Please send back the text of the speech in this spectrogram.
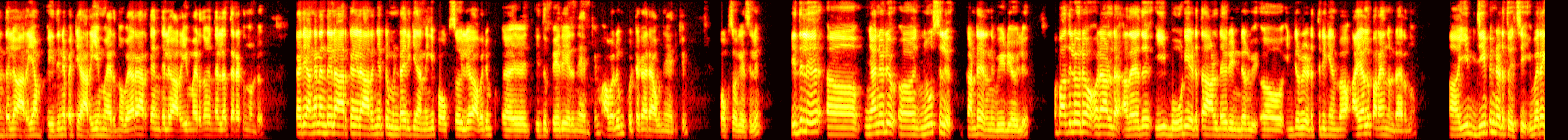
എന്തെങ്കിലും അറിയാം ഇതിനെപ്പറ്റി അറിയുമായിരുന്നു വേറെ ആർക്കും എന്തെങ്കിലും അറിയുമായിരുന്നു എന്നെല്ലാം തിരക്കുന്നുണ്ട്. കാര്യം അങ്ങനെ എന്തെങ്കിലും ആർക്കെങ്കിലും അറിഞ്ഞിട്ട് മിണ്ടായിരിക്കുകയാണെങ്കിൽ പോക്സോയിൽ അവരും ഇത് പേര് തരുന്നതായിരിക്കും അവരും കുറ്റക്കാരാവുന്നതായിരിക്കും പോക്സോ കേസിൽ ഇതിൽ ഞാനൊരു ന്യൂസിൽ കണ്ടായിരുന്നു വീഡിയോയിൽ അപ്പൊ അതിലൊരു ഒരാളുടെ അതായത് ഈ ബോഡി എടുത്ത ആളുടെ ഒരു ഇന്റർവ്യൂ ഇന്റർവ്യൂ എടുത്തിരിക്കുമ്പോൾ അയാൾ പറയുന്നുണ്ടായിരുന്നു ഈ ജീപ്പിന്റെ അടുത്ത് വെച്ച് ഇവരെ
